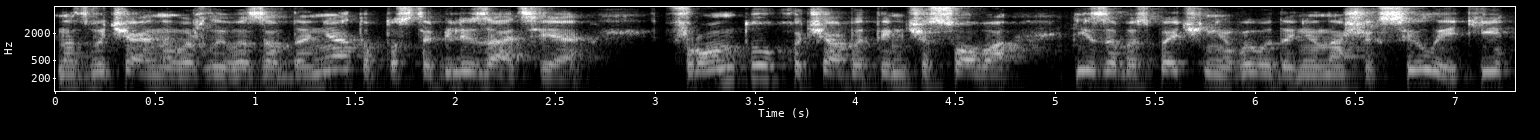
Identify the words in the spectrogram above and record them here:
надзвичайно важливе завдання, тобто стабілізація фронту, хоча б тимчасова, і забезпечення виведення наших сил, які е,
